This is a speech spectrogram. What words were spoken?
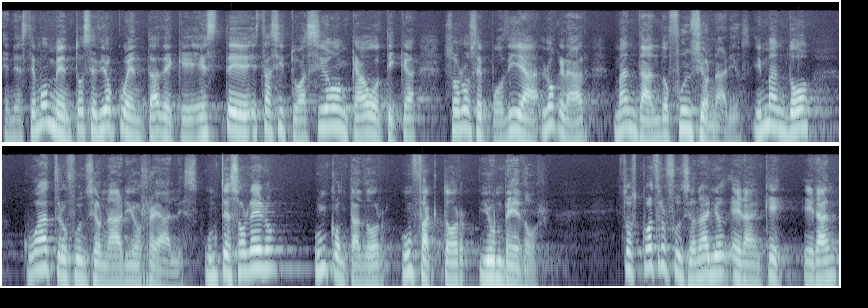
en este momento, se dio cuenta de que este, esta situación caótica solo se podía lograr mandando funcionarios. Y mandó cuatro funcionarios reales, un tesorero, un contador, un factor y un veedor. Estos cuatro funcionarios eran qué? Eran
